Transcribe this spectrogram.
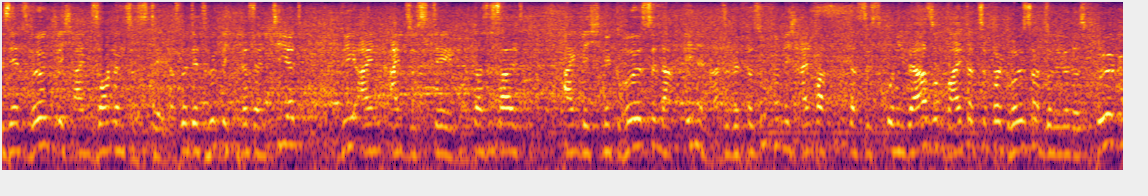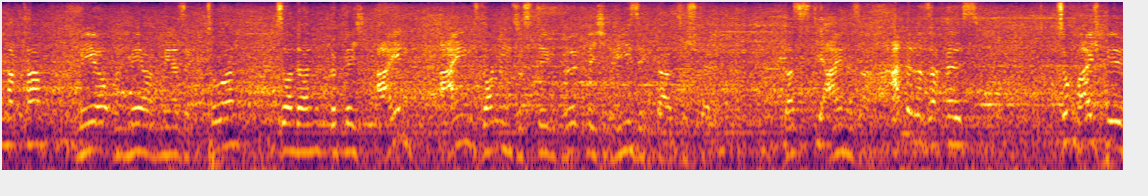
ist jetzt wirklich ein Sonnensystem. Das wird jetzt wirklich präsentiert wie ein, ein System. Und das ist halt eigentlich eine Größe nach innen. Also wir versuchen nicht einfach das Universum weiter zu vergrößern, so wie wir das früher gemacht haben, mehr und mehr und mehr Sektoren, sondern wirklich ein, ein Sonnensystem wirklich riesig darzustellen. Das ist die eine Sache. Andere Sache ist zum Beispiel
